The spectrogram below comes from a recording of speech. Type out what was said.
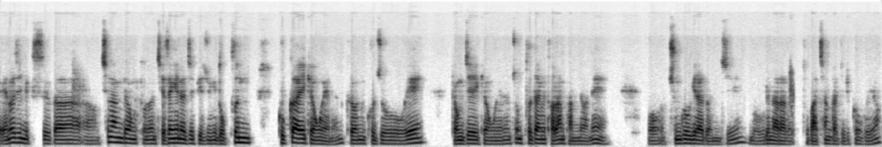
에너지 믹스가 어, 친환경 또는 재생에너지 비중이 높은 국가의 경우에는 그런 구조의 경제의 경우에는 좀 부담이 덜한 반면에 뭐 중국이라든지 뭐 우리나라도 마찬가지일 거고요.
